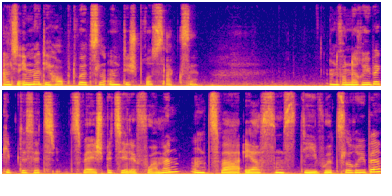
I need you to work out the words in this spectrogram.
Also immer die Hauptwurzel und die Sprossachse. Und von der Rübe gibt es jetzt zwei spezielle Formen. Und zwar erstens die Wurzelrübe.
